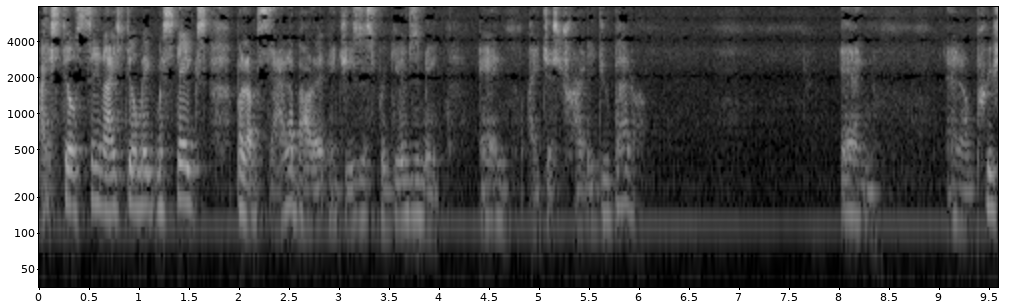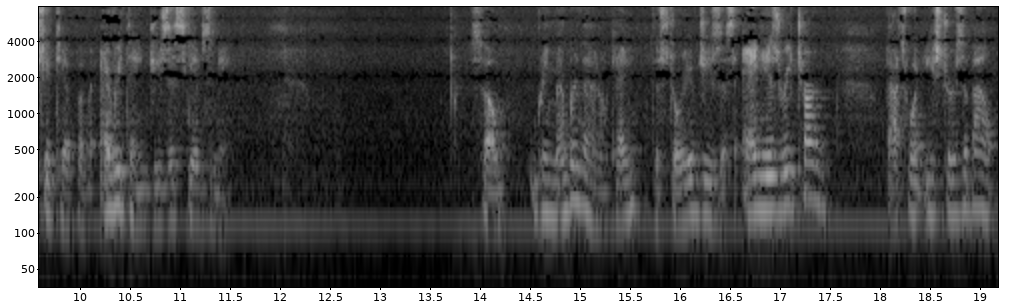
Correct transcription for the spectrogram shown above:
I still sin i still make mistakes but i'm sad about it and jesus forgives me and i just try to do better. And and i'm appreciative of everything jesus gives me. So remember that, okay? The story of Jesus and his return. That's what Easter is about.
